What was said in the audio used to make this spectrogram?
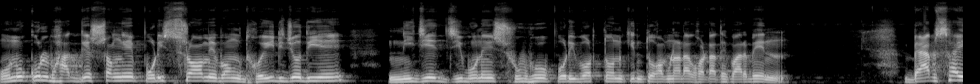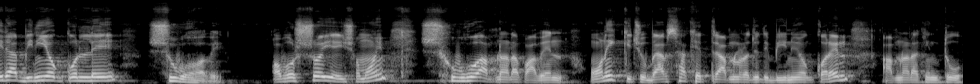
অনুকূল ভাগ্যের সঙ্গে পরিশ্রম এবং ধৈর্য দিয়ে নিজের জীবনে শুভ পরিবর্তন কিন্তু আপনারা ঘটাতে পারবেন। ব্যবসায়ীরা বিনিয়োগ করলে শুভ হবে। অবশ্যই এই সময় শুভ আপনারা পাবেন। অনেক কিছু ব্যবসা ক্ষেত্রে আপনারা যদি বিনিয়োগ করেন, আপনারা কিন্তু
